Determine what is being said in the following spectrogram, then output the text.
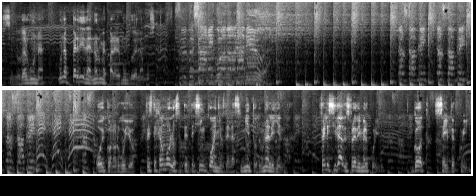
Sin duda alguna, una pérdida enorme para el mundo de la música. Hoy con orgullo festejamos los 75 años del nacimiento de una leyenda. Felicidades Freddie Mercury. God Save the Queen.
